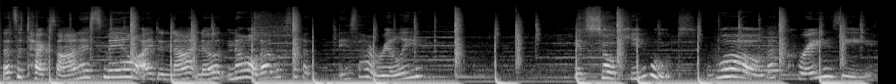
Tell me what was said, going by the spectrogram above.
That's a Texanus male? I did not know. No, that looks like a. Is that really? It's so cute. Whoa, that's crazy.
